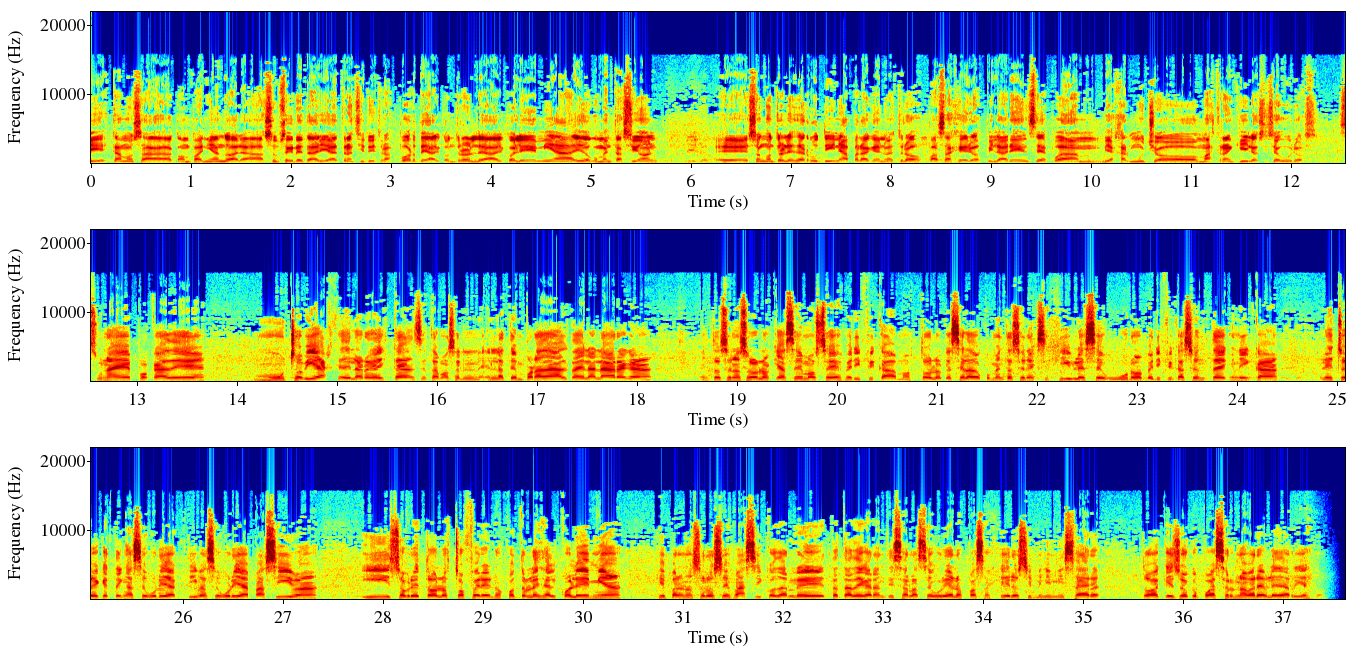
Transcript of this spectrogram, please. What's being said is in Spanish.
Sí, estamos acompañando a la Subsecretaría de Tránsito y Transporte al control de alcoholemia y documentación. Eh, son controles de rutina para que nuestros pasajeros pilarenses puedan viajar mucho más tranquilos y seguros. Es una época de mucho viaje de larga distancia, estamos en, la temporada alta de la larga, entonces nosotros lo que hacemos es verificamos todo lo que sea la documentación exigible, seguro, verificación técnica, el hecho de que tenga seguridad activa, seguridad pasiva y sobre todo los choferes, los controles de alcoholemia, que para nosotros es básico darle, tratar de garantizar la seguridad de los pasajeros y minimizar todo aquello que pueda ser una variable de riesgo.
